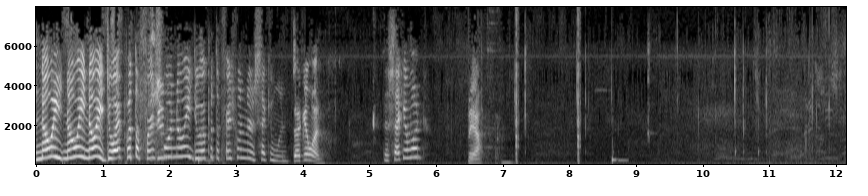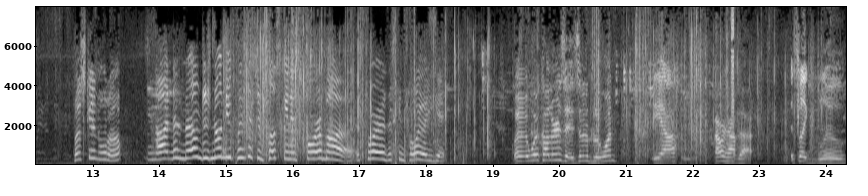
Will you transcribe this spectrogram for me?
No, wait, no, wait, no, wait. Do I put the first one? No, wait. Do I put the first one or the second one? Second one. The second one? Yeah. Plus skin, hold up. No, no, no, there's no new PlayStation Plus skin. It's for um, uh, it's for this controller you get. Wait, what color is it? Is it a blue one? yeah, I would have that. it's like blue.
